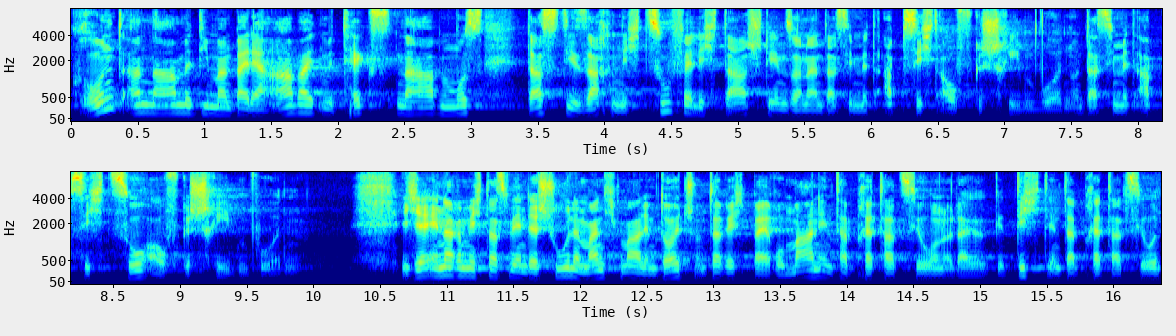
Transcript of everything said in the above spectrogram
Grundannahme, die man bei der Arbeit mit Texten haben muss, dass die Sachen nicht zufällig dastehen, sondern dass sie mit Absicht aufgeschrieben wurden und dass sie mit Absicht so aufgeschrieben wurden. Ich erinnere mich, dass wir in der Schule manchmal im Deutschunterricht bei Romaninterpretation oder Gedichtinterpretation,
